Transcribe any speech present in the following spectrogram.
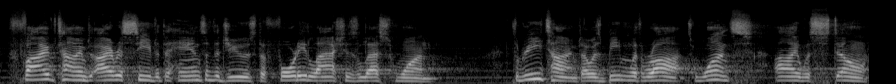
five times I received at the hands of the Jews the 40 lashes less one. Three times I was beaten with rods. Once I was stoned.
